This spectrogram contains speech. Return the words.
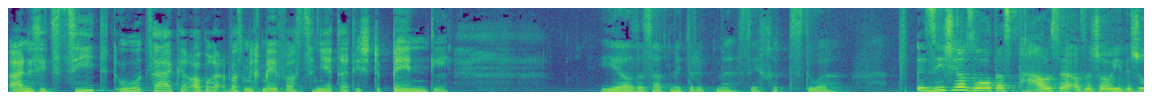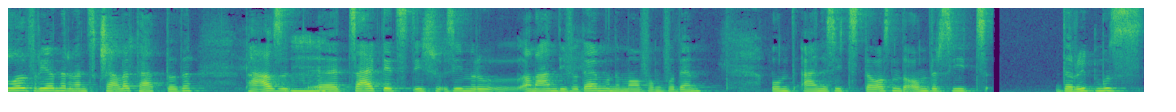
einerseits Zeit, die Uhrzeiger, aber was mich mehr fasziniert hat, ist der Pendel. Ja, das hat mit Rhythmen sicher zu tun. Es ist ja so, dass Pause, also schon in der Schule früher, wenn es geschellt hat, oder? Pause mhm. äh, zeigt jetzt, ist, sind wir am Ende von dem und am Anfang von dem. Und einerseits das und andererseits der Rhythmus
